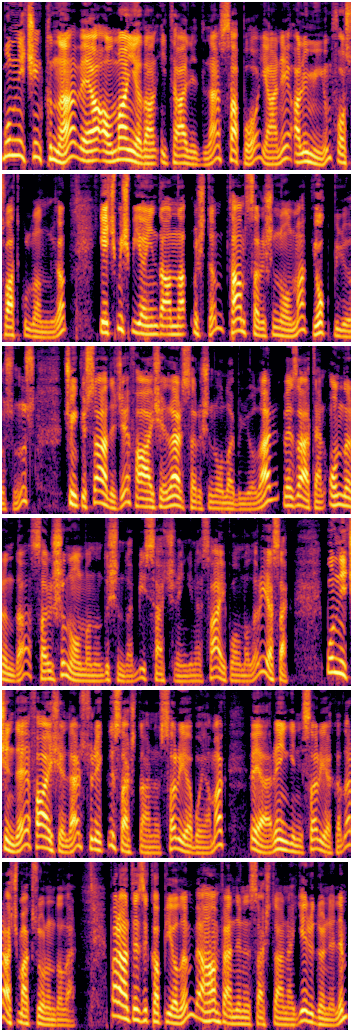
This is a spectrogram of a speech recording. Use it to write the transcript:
Bunun için kına veya Almanya'dan ithal edilen sapo yani alüminyum fosfat kullanılıyor. Geçmiş bir yayında anlatmıştım. Tam sarışın olmak yok biliyorsunuz. Çünkü sadece fahişeler sarışın olabiliyorlar ve zaten onların da sarışın olmanın dışında bir saç rengine sahip olmaları yasak. Bunun için de fahişeler sürekli saçlarını sarıya boyamak veya rengini sarıya kadar açmak zorundalar. Parantezi kapayalım ve hanımefendinin saçlarına geri dönelim.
